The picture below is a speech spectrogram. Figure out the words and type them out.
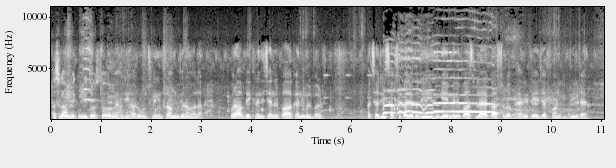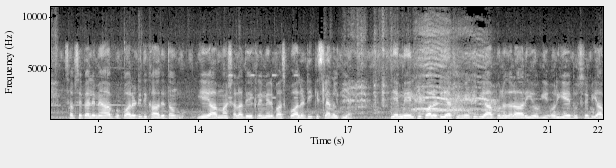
अस्सलाम वालेकुम जी दोस्तों, मैं हूँ जी हारून सलीम फ्राम गुजरावाला। और आप देख रहे हैं जी चैनल पाक एनिमल बर्ड। अच्छा जी, सबसे पहले तो जी ये मेरे पास black of heritage F one की ब्रीड है। सबसे पहले मैं आपको क्वालिटी दिखा देता हूँ। ये आप माशाल्लाह देख लें, मेरे पास क्वालिटी किस लेवल की है। ये मेल की क्वालिटी है, फीमेल की भी आपको नज़र आ रही होगी। और ये दूसरे भी आप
